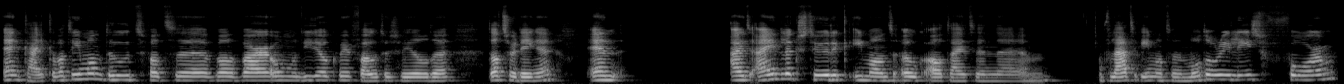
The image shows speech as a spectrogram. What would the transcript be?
en kijken wat iemand doet. Wat, uh, wat, waarom die ook weer foto's wilde. Dat soort dingen. En uiteindelijk stuur ik iemand ook altijd een. Um, of laat ik iemand een model release form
